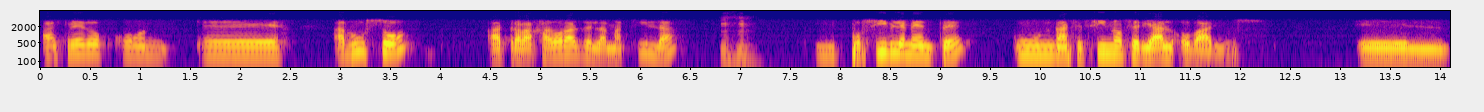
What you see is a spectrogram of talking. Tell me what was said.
Alfredo, con eh, abuso a trabajadoras de la maquila y posiblemente un asesino serial o varios. El,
